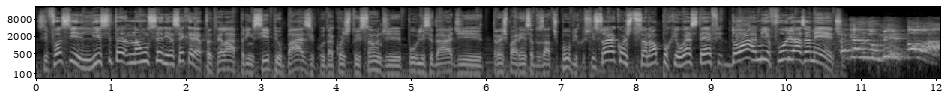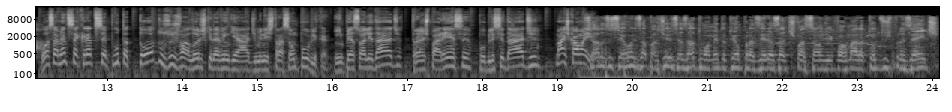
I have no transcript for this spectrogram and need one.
Se fosse lícita, não seria secreta. Sei lá, princípio básico da Constituição de publicidade e transparência dos atos públicos. E só é constitucional porque o STF dorme furiosamente. Eu quero dormir, porra! O orçamento secreto sepulta todos os valores que devem guiar a administração pública: impessoalidade, transparência, publicidade. Mas calma aí. Senhoras e senhores, a partir desse exato momento eu tenho o prazer e a satisfação de informar a todos os presentes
